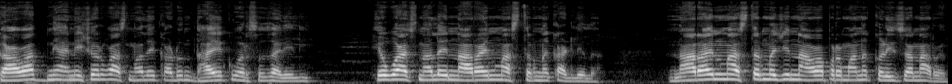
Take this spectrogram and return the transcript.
गावात ज्ञानेश्वर वाचनालय काढून दहा एक वर्ष झालेली. हे वाचनालय नारायण मास्तरनं काढलेलं. नारायण मास्तर म्हणजे नावाप्रमाणे कळीचा नारद.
